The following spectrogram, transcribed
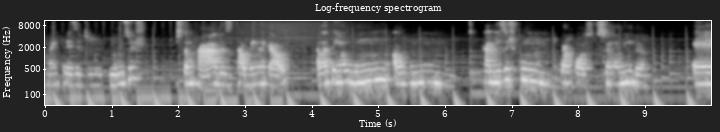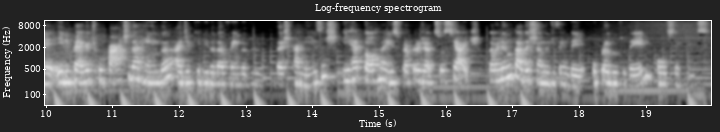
uma empresa de blusas, estampadas e tal, bem legal. Ela tem algum, algum camisas com propósito, se eu não me engano. É, ele pega tipo parte da renda adquirida da venda do, das camisas e retorna isso para projetos sociais. Então ele não está deixando de vender o produto dele ou o serviço.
